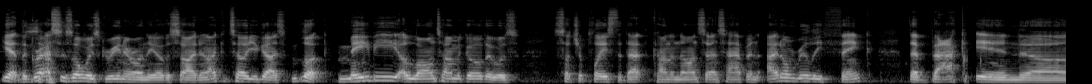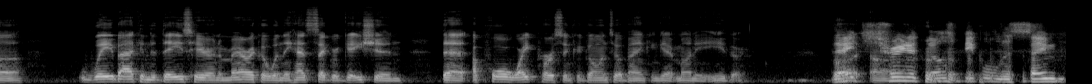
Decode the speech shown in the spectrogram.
Yeah, the So- grass is always greener on the other side, and I can tell you guys. Look, maybe a long time ago there was such a place that that kind of nonsense happened. I don't really think that back in uh, way back in the days here in America when they had segregation, that a poor white person could go into a bank and get money either. They But, uh, treated those people the same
